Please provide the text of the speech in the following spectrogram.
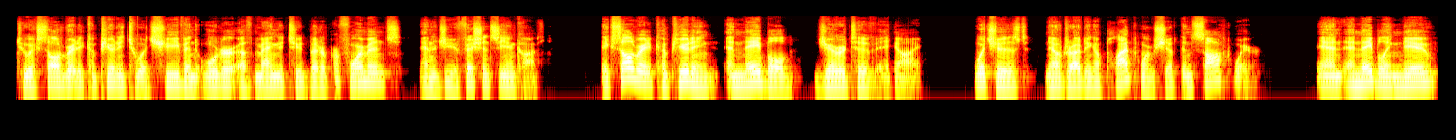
to accelerated computing to achieve an order of magnitude better performance, energy efficiency, and cost. Accelerated computing enabled generative AI, which is now driving a platform shift in software and enabling new,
